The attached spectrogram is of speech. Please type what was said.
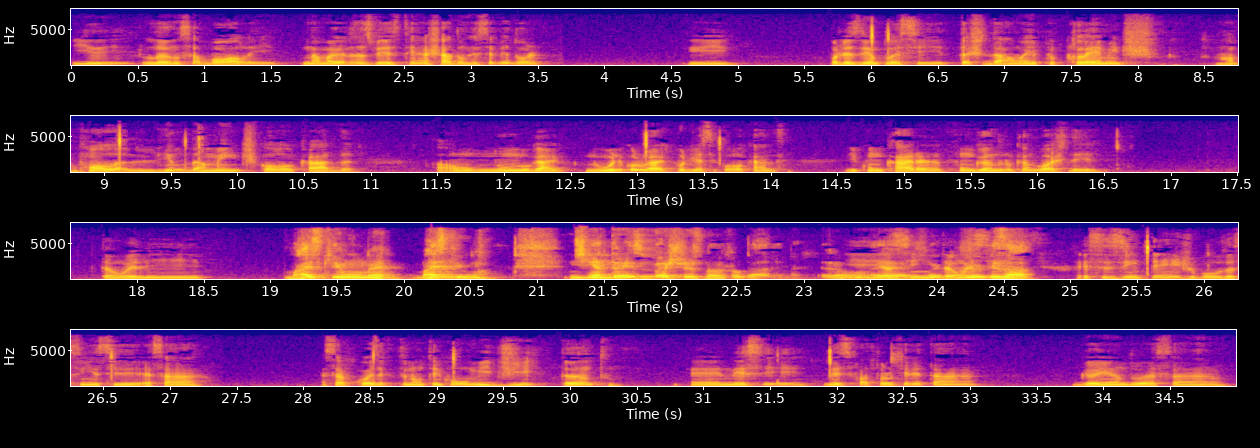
e lança a bola e na maioria das vezes tem achado um recebedor. E, por exemplo, esse touchdown aí pro Clement, uma bola lindamente colocada num lugar, no único lugar que podia ser colocada. E com o cara fungando no cangote dele. Então ele. Mais que um, né? Mais é. que um. tinha E- três rushers na jogada, né? Era um, E é, assim, foi, então foi esse- bizarro. esses intangibles, assim, esse, essa, essa coisa que tu não tem como medir tanto, é nesse, nesse fator que ele tá ganhando essa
